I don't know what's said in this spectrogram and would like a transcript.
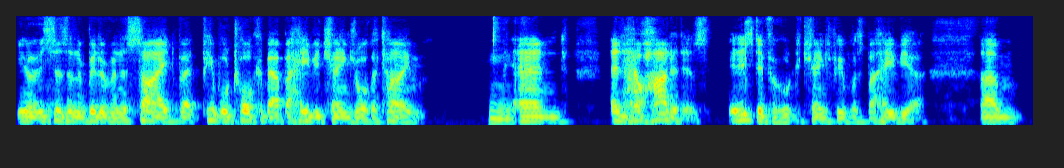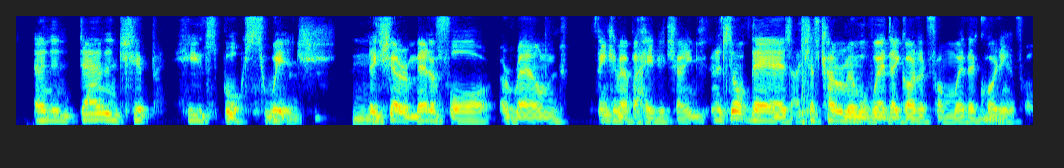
you know, this isn't a bit of an aside, but people talk about behavior change all the time, mm. and and how hard it is. It is difficult to change people's behavior. Um, and in Dan and Chip Heath's book Switch, Mm. They share a metaphor around thinking about behavior change, and it's not theirs. I just can't remember where they got it from, where they're mm. quoting it from.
